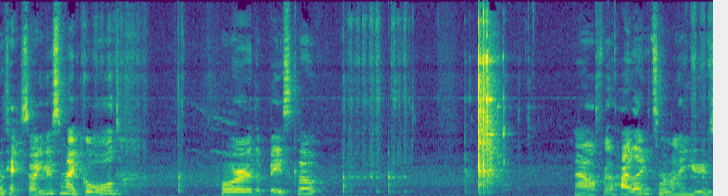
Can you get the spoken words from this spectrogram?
Okay, so I used my gold for the base coat. Now for the highlights, I'm going to use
